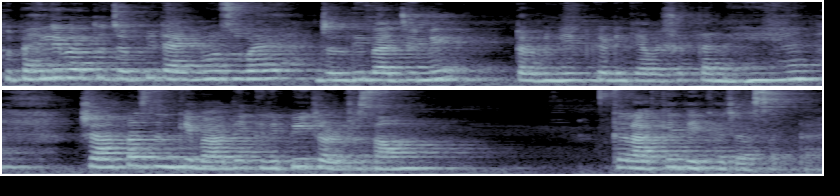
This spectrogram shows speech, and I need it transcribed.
तो पहली बात तो जब भी डायग्नोज हुआ है, जल्दीबाजी में टर्मिनेट करने की आवश्यकता नहीं है। चार पाँच दिन के बाद एक रिपीट अल्ट्रासाउंड करा के देखा जा सकता है।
